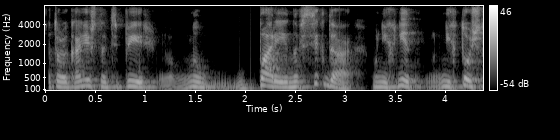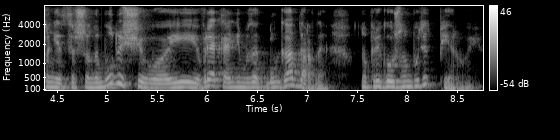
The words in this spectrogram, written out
которые, конечно, теперь ну, пари навсегда. У них, нет, у них точно нет совершенно будущего, и вряд ли они ему за это благодарны. Но Пригожин будет первый.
